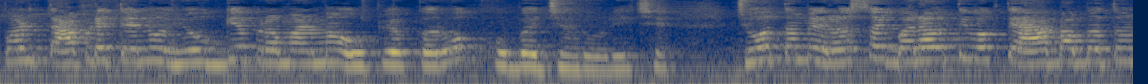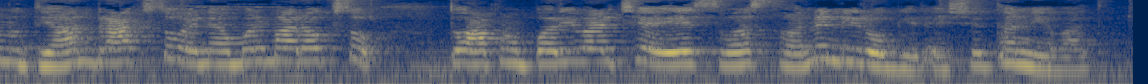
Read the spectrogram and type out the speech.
પણ આપણે તેનો યોગ્ય પ્રમાણમાં ઉપયોગ કરવો ખૂબ જ જરૂરી છે. જો તમે રસોઈ બનાવતી વખતે આ બાબતોનું ધ્યાન રાખશો, એને અમલમાં રાખશો, તો આપણું પરિવાર છે એ સ્વસ્થ અને નિરોગી રહેશે. ધન્યવાદ.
